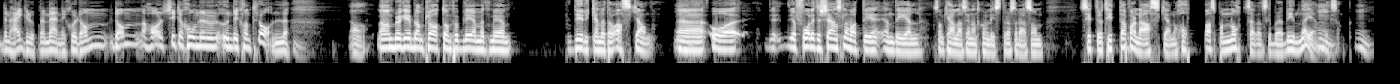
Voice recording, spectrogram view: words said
den här gruppen människor, de, de har situationen under kontroll. Ja, men man brukar ibland prata om problemet med dyrkandet av askan. Mm. Uh, och jag får lite känslan av att det är en del som kallar sig nationalister och sådär som sitter och tittar på den där askan och hoppas på något sätt att det ska börja brinna igen. Mm. Liksom. Mm.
